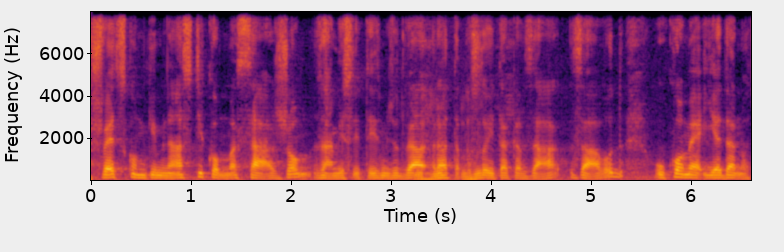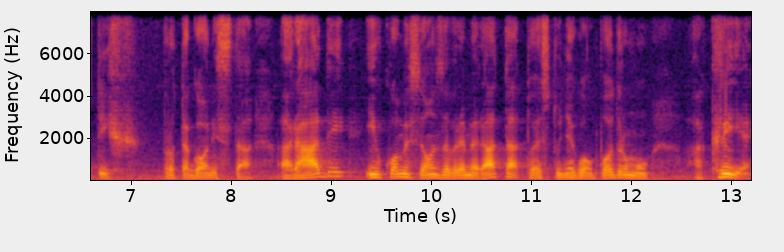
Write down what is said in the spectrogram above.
švedskom gimnastikom, masažom, zamislite, između dva mhm, rata mhm. postoji takav zavod, u kome jedan od tih protagonista radi i u kome se on za vreme rata, to jest u njegovom podrumu, krije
